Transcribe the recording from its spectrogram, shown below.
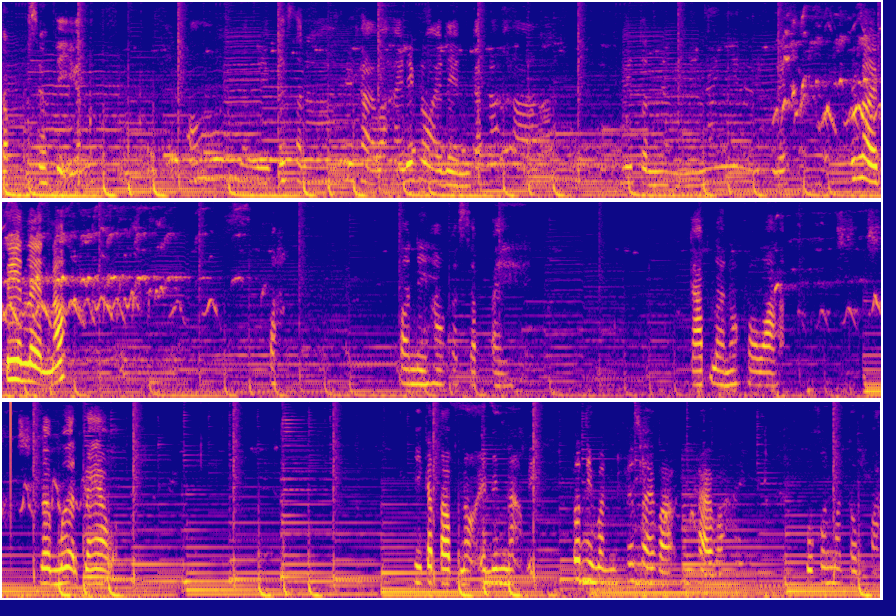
กับเซลฟี่กันอ๋อวันนี้เป็นสนามที่ขายว่าให้เด็กน้อยเล่นกันนะคะมีต้นใหญ่ในง่ายเลยเล็กเด็กหน้อยปีนเล่นเนาะไปตอนนี้เฮาก็จะไป กลับแล้วเนาะเพราะว่า เริ่มมืดแล้ว มีกระต๊อบหน่อยริมน้ำอีกต้นนี้มันไม่ใช่ว่าขายว่าให้ผู้คนมาตกปลา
